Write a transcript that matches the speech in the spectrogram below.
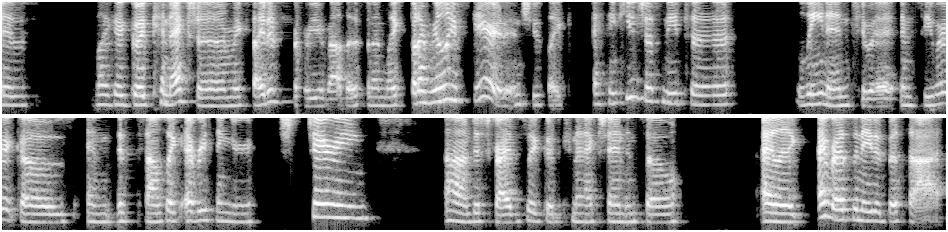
is like a good connection. I'm excited for you about this. And I'm like, but I'm really scared. And she's like, I think you just need to lean into it and see where it goes. And it sounds like everything you're sharing um, describes a good connection. And so I like, I resonated with that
